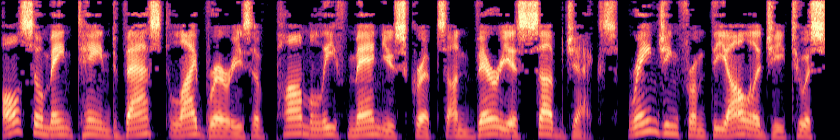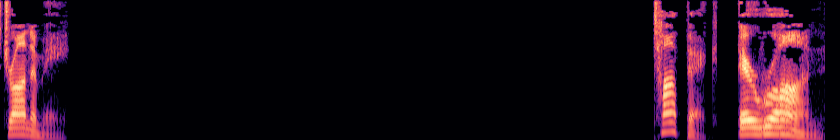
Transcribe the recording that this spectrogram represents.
also maintained vast libraries of palm leaf manuscripts on various subjects, ranging from theology to astronomy. Iran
